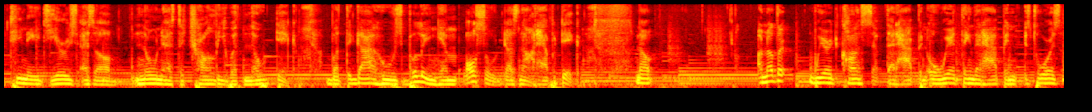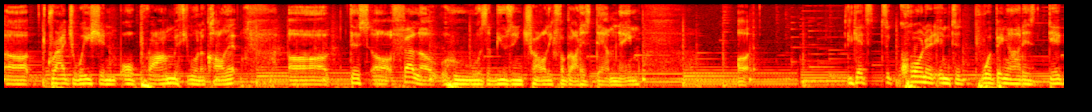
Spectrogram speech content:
teenage years as a known as the Charlie with no dick. But the guy who's bullying him also does not have a dick. Now, another weird concept that happened or weird thing that happened is towards uh graduation or prom if you want to call it uh this uh fellow who was abusing charlie forgot his damn name uh gets cornered into whipping out his dick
